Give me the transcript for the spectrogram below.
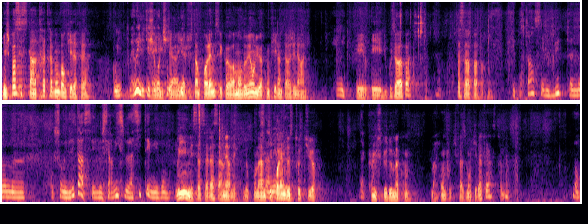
Mais je pense que c'était un très très bon banquier d'affaires. Oui. ben oui, il était chez Rothschild. Il y a juste un problème, c'est qu'à un moment donné, on lui a confié l'intérêt général. Oui. Et, et du coup, ça va pas? Ça, ça va pas, par contre. Et pourtant, c'est le but d'un homme euh, au sommet de l'État, c'est le service de la cité. Mais bon, Oui, mais ça, ça là, ça a merdé. Donc on a un a petit problème de structure, d'accord. plus que de Macron. Macron, il faut qu'il fasse banquier d'affaires, c'est très bien. Bon,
